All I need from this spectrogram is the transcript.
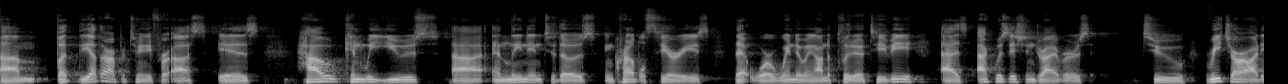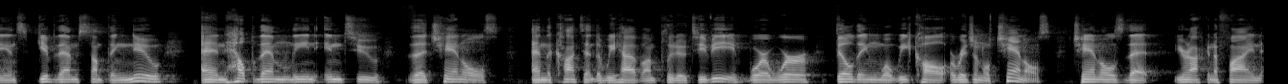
Um, but the other opportunity for us is how can we use uh, and lean into those incredible series that we're windowing onto Pluto TV as acquisition drivers to reach our audience, give them something new, and help them lean into the channels and the content that we have on Pluto TV, where we're building what we call original channels, channels that you're not going to find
